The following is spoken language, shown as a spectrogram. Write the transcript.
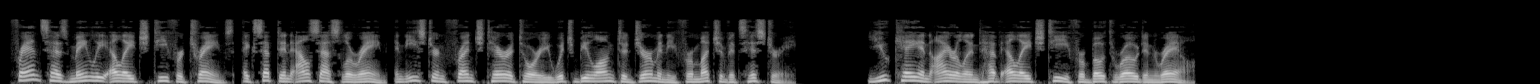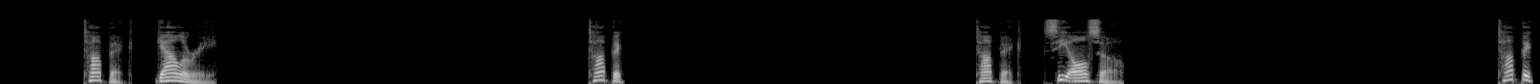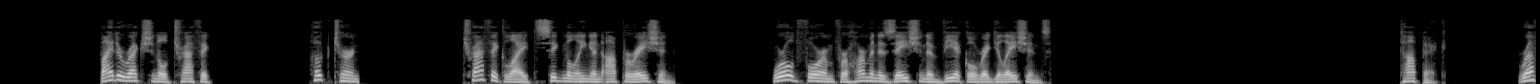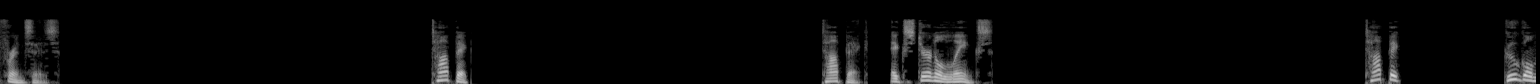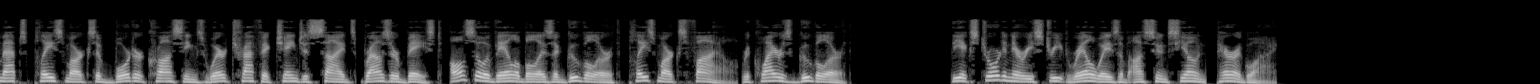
France has mainly LHT for trains, except in Alsace-Lorraine, an eastern French territory which belonged to Germany for much of its history. UK and Ireland have LHT for both road and rail. Gallery See also. Topic. Bidirectional traffic. Hook turn. Traffic light signaling and operation. World Forum for Harmonization of Vehicle Regulations. Topic. References External links. Google Maps placemarks of border crossings where traffic changes sides browser-based, also available as a Google Earth placemarks file requires Google Earth. The Extraordinary Street Railways of Asunción, Paraguay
